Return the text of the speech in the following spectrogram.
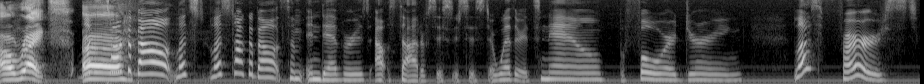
All right. Let's uh, talk about let's let's talk about some endeavors outside of Sister Sister, whether it's now, before, during. Let's first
